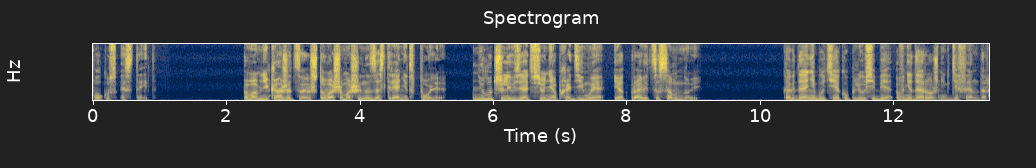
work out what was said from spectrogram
Focus Estate. «Вам не кажется, что ваша машина застрянет в поле? Не лучше ли взять все необходимое и отправиться со мной?» «Когда-нибудь я куплю себе внедорожник Defender»,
